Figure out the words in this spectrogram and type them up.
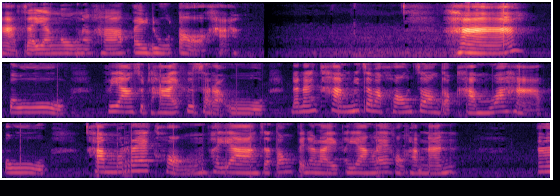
อาจจะยังงงนะคะ ไปดูต่อค่ะ หา ปู พยางค์สุดท้ายคือสระอู ดังนั้นคำที่จะมาคล้องจองกับคำว่าหาปูคำแรกของพยางค์จะต้องเป็นอะไร พยางค์แรกของคำนั้น อ่า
